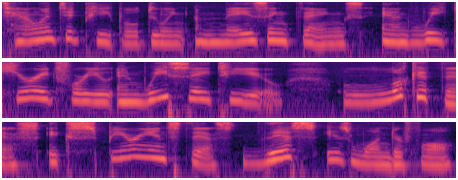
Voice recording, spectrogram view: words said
talented people doing amazing things and we curate for you and we say to you, look at this, experience this. This is wonderful.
